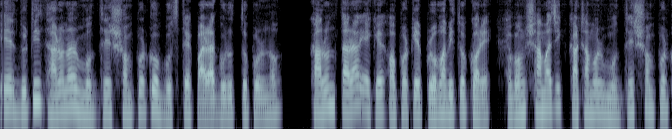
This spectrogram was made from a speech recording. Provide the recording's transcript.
এর দুটি ধারণার মধ্যে সম্পর্ক বুঝতে পারা গুরুত্বপূর্ণ, কারণ তারা একে অপরকে প্রভাবিত করে এবং সামাজিক কাঠামোর মধ্যে সম্পর্ক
